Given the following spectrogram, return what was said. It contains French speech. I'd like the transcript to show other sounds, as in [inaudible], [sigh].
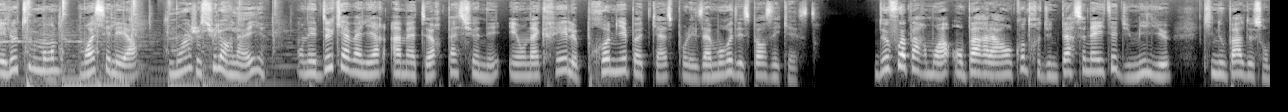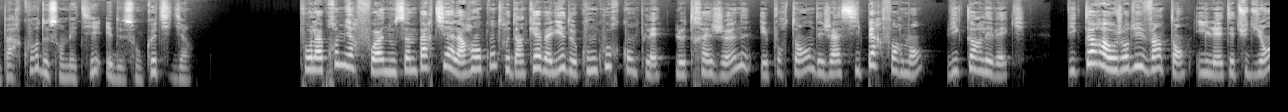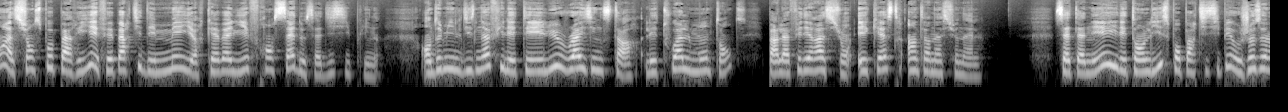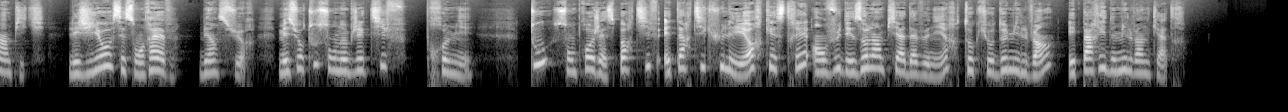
Hello tout le monde, moi c'est Léa. Moi je suis Lorlaï. On est deux cavalières amateurs passionnés et on a créé le premier podcast pour les amoureux des sports équestres. Deux fois par mois, on part à la rencontre d'une personnalité du milieu qui nous parle de son parcours, de son métier et de son quotidien. Pour la première fois, nous sommes partis à la rencontre d'un cavalier de concours complet, le très jeune et pourtant déjà si performant, Victor Lévesque. Victor a aujourd'hui 20 ans. Il est étudiant à Sciences Po Paris et fait partie des meilleurs cavaliers français de sa discipline. En 2019, il était élu Rising Star, l'étoile montante, par la Fédération équestre internationale. Cette année, il est en lice pour participer aux Jeux Olympiques. Les JO, c'est son rêve, bien sûr, mais surtout son objectif premier. Tout son projet sportif est articulé et orchestré en vue des Olympiades à venir, Tokyo 2020 et Paris 2024.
